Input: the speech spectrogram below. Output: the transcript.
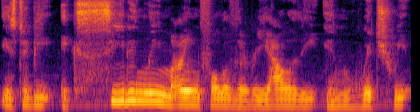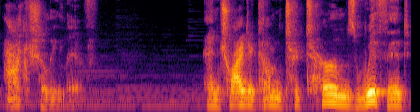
is to be exceedingly mindful of the reality in which we actually live and try to come to terms with it,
